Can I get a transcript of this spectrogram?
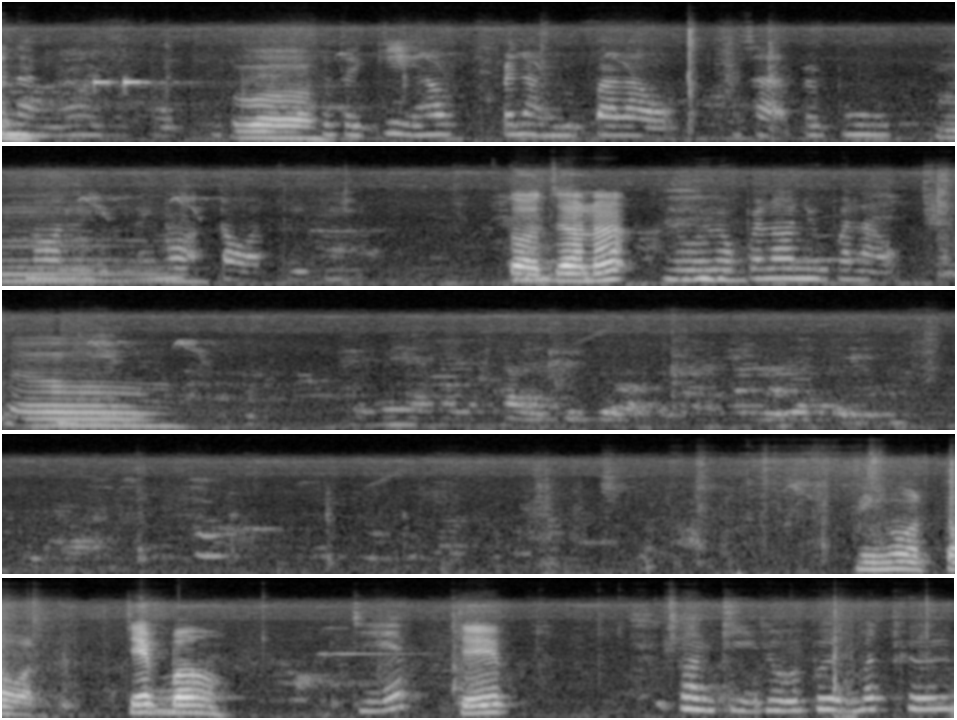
ผนังน้อยว่าคือตะกี้ครับไปนั่งอยู่ปลาเราภาษาไปปูอืมนอนอยู่ในเงาะตอดตะกี้ ต่อเจ้านะโดยลงไปนอนอยู่ปลาเราเออมีงอดตอด เจ็บบ่เจ็บเจ็บตอนขี่ถูปืนเมื่อคืน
